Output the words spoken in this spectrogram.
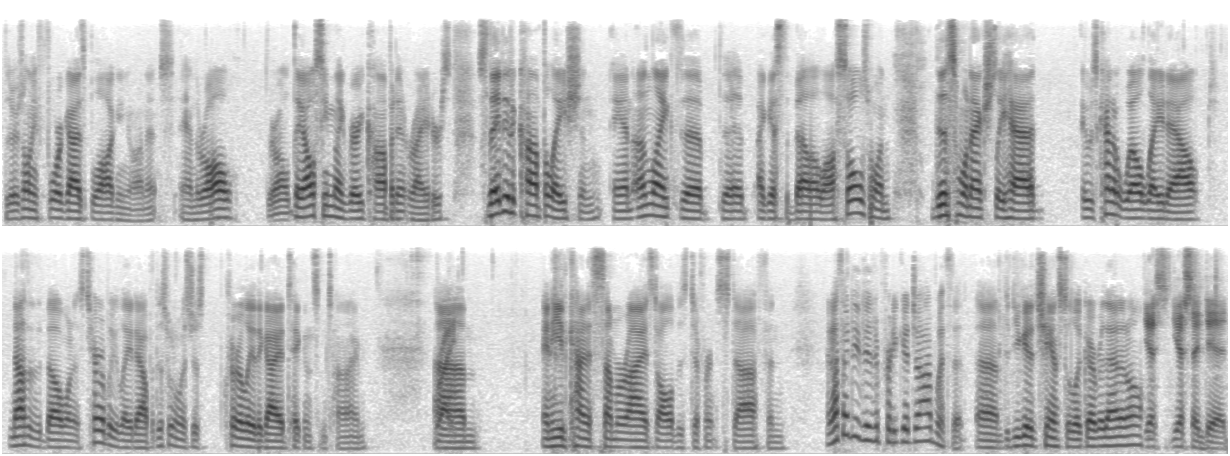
There's only four guys blogging on it, and they're all they're all they all seem like very competent writers. So they did a compilation, and unlike the the I guess the Bell Lost Souls one, this one actually had it was kind of well laid out. Not that the Bell one is terribly laid out, but this one was just clearly the guy had taken some time. Right. Um, and he had kind of summarized all of his different stuff, and and I thought he did a pretty good job with it. Um, did you get a chance to look over that at all? Yes, yes, I did.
